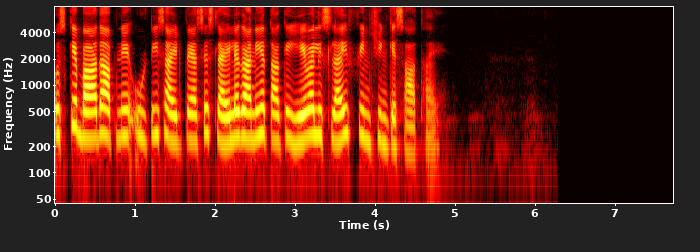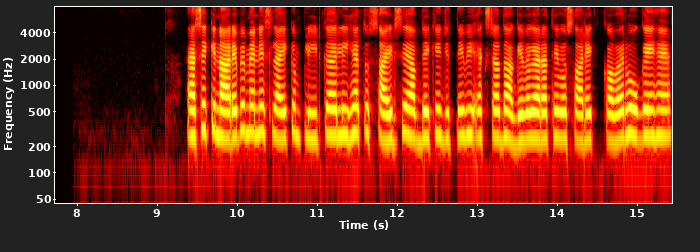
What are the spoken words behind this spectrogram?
उसके बाद आपने उल्टी साइड पे ऐसे सिलाई लगानी है, ताकि ये वाली सिलाई फिनिशिंग के साथ आए। ऐसे किनारे पे मैंने सिलाई कंप्लीट कर ली है तो साइड से आप देखें, जितने भी एक्स्ट्रा धागे वगैरह थे, वो सारे कवर हो गए हैं।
